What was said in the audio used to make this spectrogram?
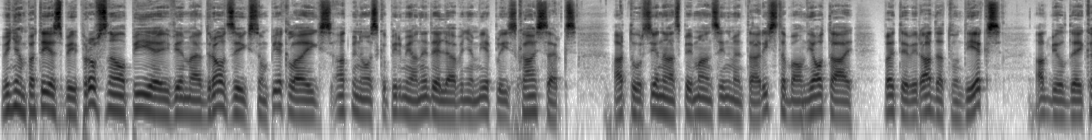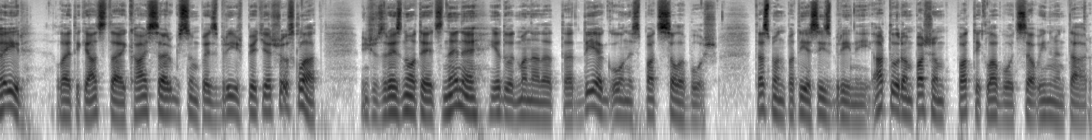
Viņam patiesi bija profesionāla pieeja, vienmēr draudzīgs un pieklājīgs. Atminos, ka pirmajā nedēļā viņam ieplīs kājsargs. Artūrs ienāca pie manas inventāra istabā un jautāja, vai tev ir adata un dieks? Atbildēja, ka ir, lai tikai atstāja kājsargus un pēc brīža pieķeršos klāt. Viņš uzreiz noteica, nē, nē, iedod man adata ar diegu un es pats salabošu. Tas man patiesi izbrīnīja. Artūram pašam patika labot savu inventāru.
